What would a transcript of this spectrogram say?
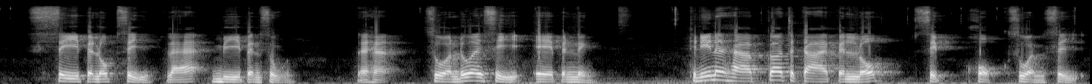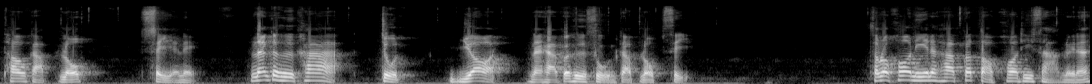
1 c เป็นลบ 4 และ b เป็น 0 นะฮะ ส่วนด้วย 4a เป็น 1 ทีนี้นะครับก็จะกลายเป็นลบ 16 ส่วน 4 เท่ากับลบ4นั่นเองนั่นก็คือค่าจุด ยอดนะครับก็คือ 0 กับลบ4สำหรับข้อนี้นะครับก็ตอบข้อที่ 3 เลยนะ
